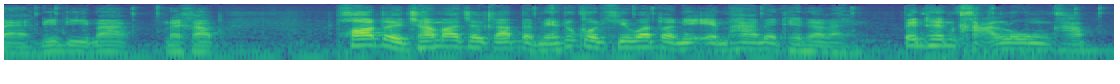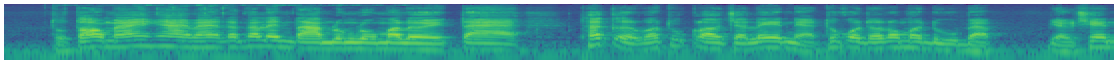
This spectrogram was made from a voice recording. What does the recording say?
ปลกๆนี่ดีมากนะครับพอตื่นเช้ามาเจอกราฟแบบนี้ทุกคนคิดว่าตอนนี้ M5 เป็นเทรนอะไร เป็นเทรนขาลงครับถูกต้องไหมง่ายไหมแล้วก็เล่นตามลงลงมาเลย แต่ถ้าเกิดว่าทุกเราจะเล่นเนี่ยทุกคนจะต้องมาดูแบบอย่างเช่น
